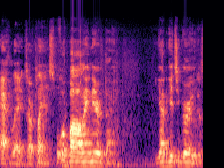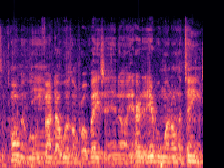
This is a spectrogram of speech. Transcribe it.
athletics or playing sports? Football ain't everything. You got to get your grades. disappointment when we found out we was on probation, and uh, it hurted everyone on the team.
